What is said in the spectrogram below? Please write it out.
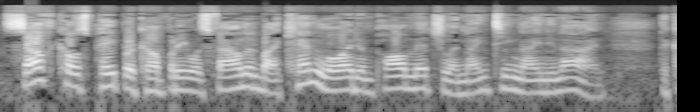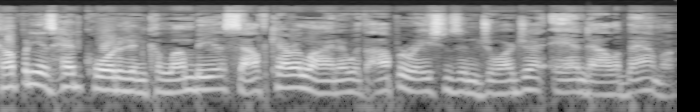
South Coast Paper Company was founded by Ken Lloyd and Paul Mitchell in 1999. The company is headquartered in Columbia, South Carolina, with operations in Georgia and Alabama.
